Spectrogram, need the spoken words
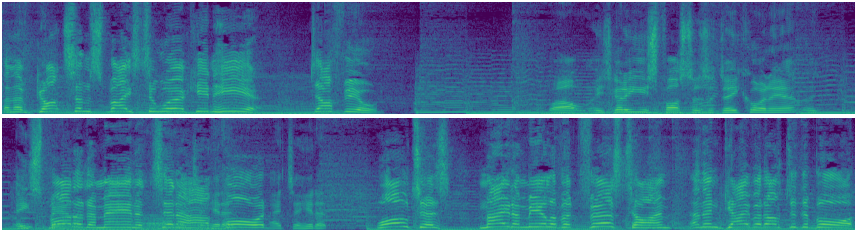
And they've got some space to work in here. Duffield. Well, he's got to use Foster as a decoy now. He spotted a man at oh, centre half it. forward. Had to hit it. Walters made a meal of it first time and then gave it off to De Boer.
